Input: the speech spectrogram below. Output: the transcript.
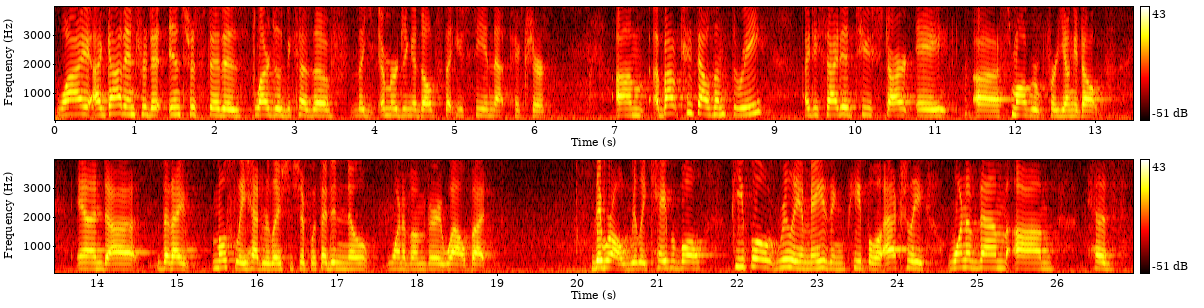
why I got interested is largely because of the emerging adults that you see in that picture. Um, about 2003, I decided to start a, a small group for young adults and uh, that I mostly had relationship with. I didn't know one of them very well, but they were all really capable people, really amazing people. Actually, one of them um, has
